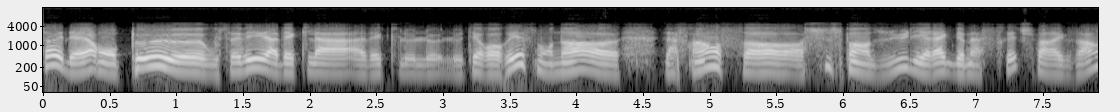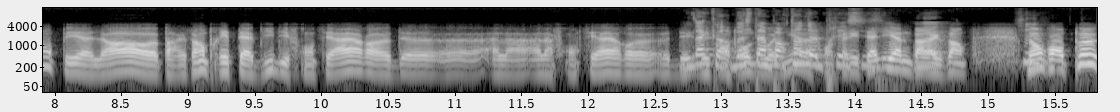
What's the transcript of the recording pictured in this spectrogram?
ça. Et d'ailleurs, on peut, vous savez, avec la, avec le, le, le terrorisme, on a, la France a suspendu les règles de Maastricht, par exemple, et elle a, euh, par exemple, rétabli des frontières euh, de, euh, à, la, à, la, frontière des, D'accord, ben, c'est important de le préciser. italienne, par exemple. Hmm. Donc, on peut,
